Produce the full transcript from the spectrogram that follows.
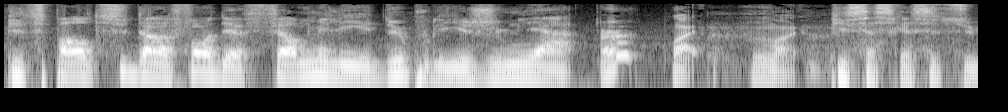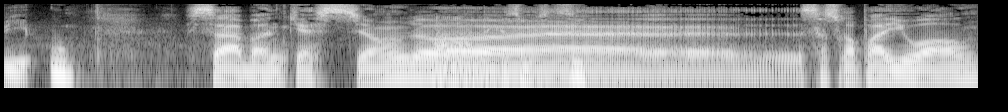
Puis tu parles-tu, dans le fond, de fermer les deux pour les jumeler à un? Ouais, ouais. Puis ça serait situé où? C'est la bonne question. Là. Ah, Euh, ça sera pas à UAL,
